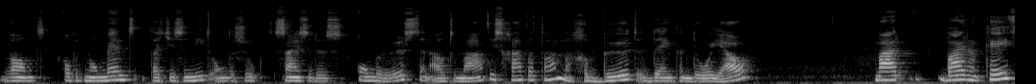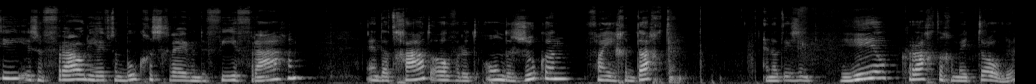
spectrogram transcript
want op het moment dat je ze niet onderzoekt, zijn ze dus onbewust en automatisch gaat dat dan. Dan gebeurt het denken door jou. Maar Byron Katie is een vrouw die heeft een boek geschreven, De Vier Vragen. En dat gaat over het onderzoeken van je gedachten. En dat is een heel krachtige methode.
